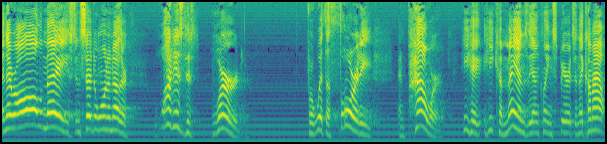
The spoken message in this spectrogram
And they were all amazed and said to one another, What is this word? For with authority and power he, he commands the unclean spirits, and they come out.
